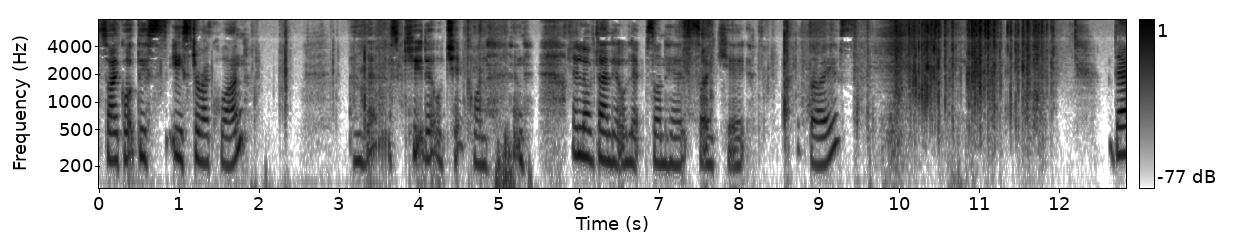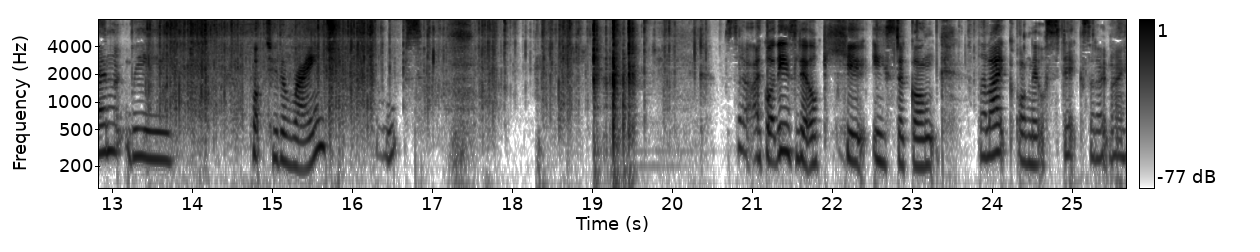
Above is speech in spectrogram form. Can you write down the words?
so I got this Easter egg one. And then this cute little chick one. And I love their little lips on here. It's so cute. Those. Then we pop to the range. Oops. So I got these little cute Easter gonk. They're like on little sticks, I don't know.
